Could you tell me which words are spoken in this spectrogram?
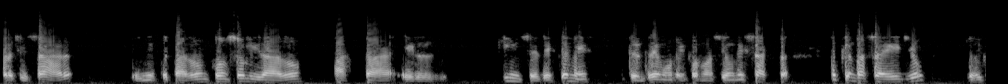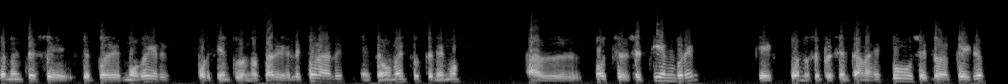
precisar en este padrón consolidado hasta el 15 de este mes tendremos la información exacta, porque en base a ello, lógicamente se, se puede mover, por ejemplo, notarios electorales. En este momento tenemos al 8 de septiembre, que es cuando se presentan las excusas y todo aquello.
